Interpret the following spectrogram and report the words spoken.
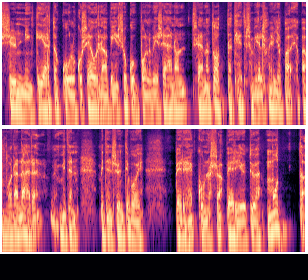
synnin kiertokulku seuraaviin sukupolviin, sehän on, sehän on totta tietysti mielessä. Me jopa, jopa voidaan nähdä, miten, miten synti voi perhekunnassa periytyä, mutta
